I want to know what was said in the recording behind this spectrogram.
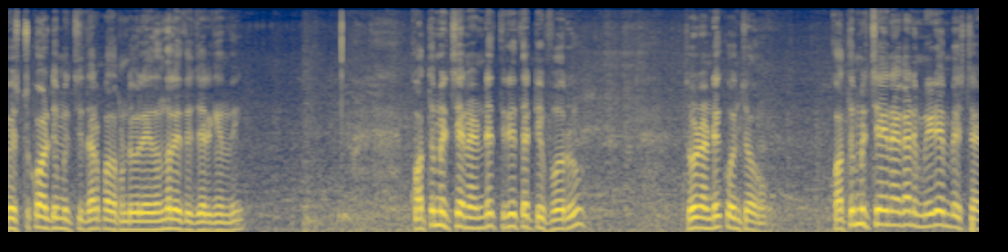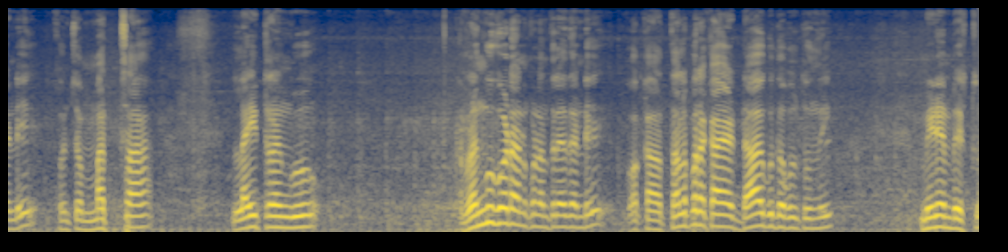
బెస్ట్ క్వాలిటీ మిర్చి ధర పదకొండు వేల ఐదు వందలు అయితే జరిగింది. కొత్త మిర్చేనండి త్రీ థర్టీ ఫోరు చూడండి కొంచెం కొత్తమిర్చి అయినా కానీ మీడియం బెస్ట్ అండి. కొంచెం మచ్చ లైట్ రంగు. రంగు కూడా అనుకున్నంత లేదండి. ఒక తలపరకాయ డాగు తగులుతుంది. Medium best.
